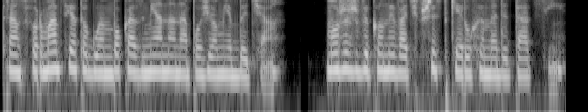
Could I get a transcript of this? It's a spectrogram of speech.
Transformacja to głęboka zmiana na poziomie bycia. Możesz wykonywać wszystkie ruchy medytacji,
